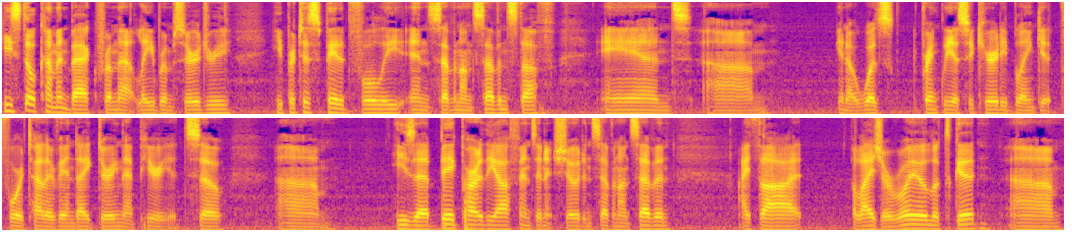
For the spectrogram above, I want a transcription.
He's still coming back from that labrum surgery he participated fully in seven on seven stuff and, um, you know, was frankly a security blanket for Tyler Van Dyke during that period. So um, he's a big part of the offense, and it showed in seven on seven. I thought Elijah Arroyo looked good um,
